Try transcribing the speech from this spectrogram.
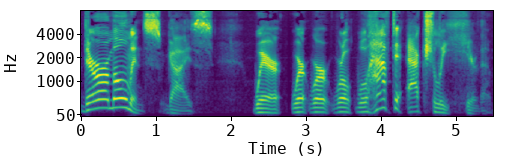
There are moments, guys, where where where we'll, we'll have to actually hear them.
